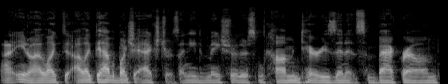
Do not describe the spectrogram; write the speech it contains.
I you know I like to I like to have a bunch of extras. I need to make sure there's some commentaries in it, some background,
